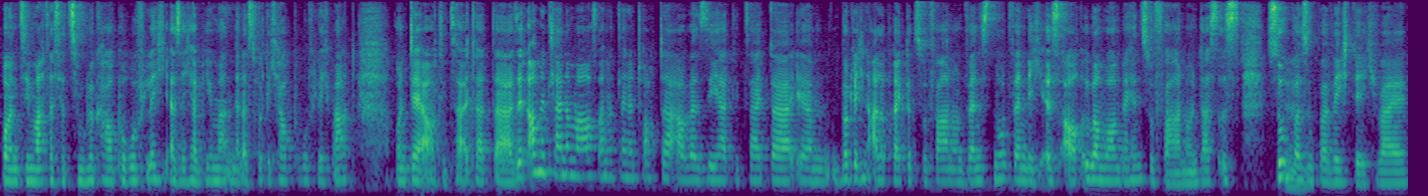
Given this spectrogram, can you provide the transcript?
Und sie macht das jetzt zum Glück hauptberuflich. Also ich habe jemanden, der das wirklich hauptberuflich macht und der auch die Zeit hat, da, sie hat auch eine kleine Maus, auch eine kleine Tochter, aber sie hat die Zeit da, ähm, wirklich in alle Projekte zu fahren und wenn es notwendig ist, auch übermorgen dahin zu fahren. Und das ist super, mhm. super wichtig, weil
